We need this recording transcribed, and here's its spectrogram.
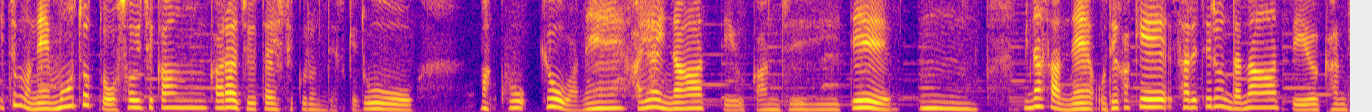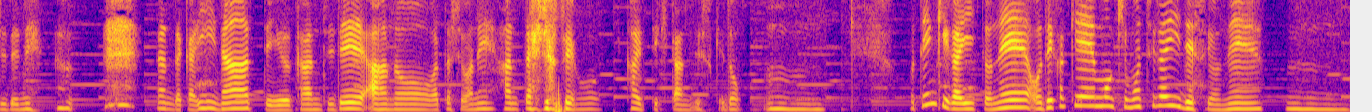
いつもねもうちょっと遅い時間から渋滞してくるんですけどまあ、こ今日はね早いなっていう感じで、うん、皆さんねお出かけされてるんだなっていう感じでね なんだかいいなっていう感じであの私はね反対車線を帰ってきたんですけど、うん、お天気がいいとねお出かけも気持ちがいいですよね。うん。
